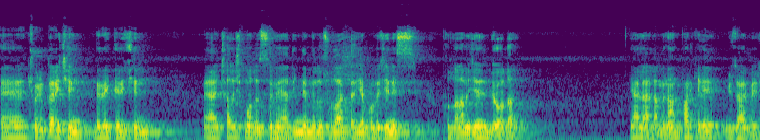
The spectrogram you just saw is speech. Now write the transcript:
e, çocuklar için, bebekler için veya çalışma odası veya dinlenme odası olarak da yapabileceğiniz, kullanabileceğiniz bir oda. Yerler laminat parkeli, güzel bir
